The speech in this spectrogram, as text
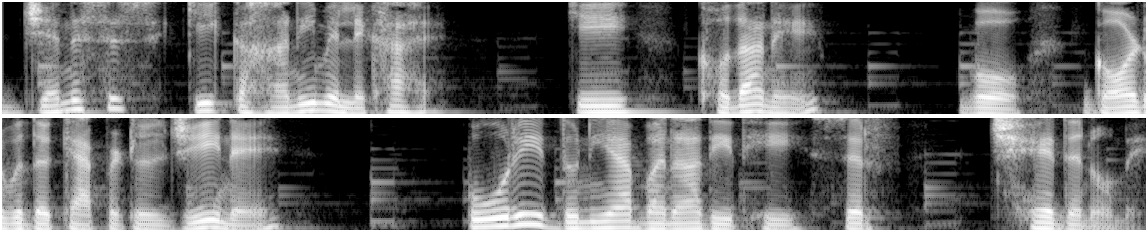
Genesis की कहानी में लिखा है कि खुदा ने, वो गॉड विद कैपिटल जी ने, पूरी दुनिया बना दी थी सिर्फ़ छह दिनों में।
